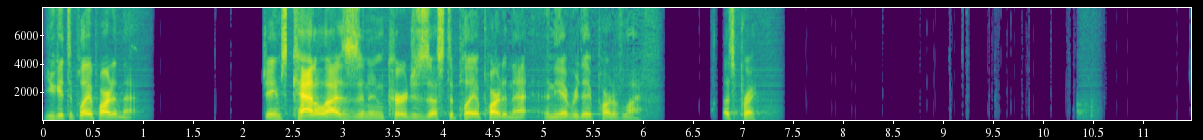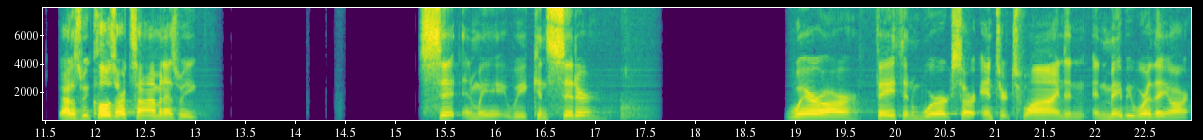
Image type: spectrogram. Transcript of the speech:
You get to play a part in that. James catalyzes and encourages us to play a part in that in the everyday part of life. Let's pray. God, as we close our time and as we sit and we, we consider where our faith and works are intertwined and, and maybe where they aren't.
